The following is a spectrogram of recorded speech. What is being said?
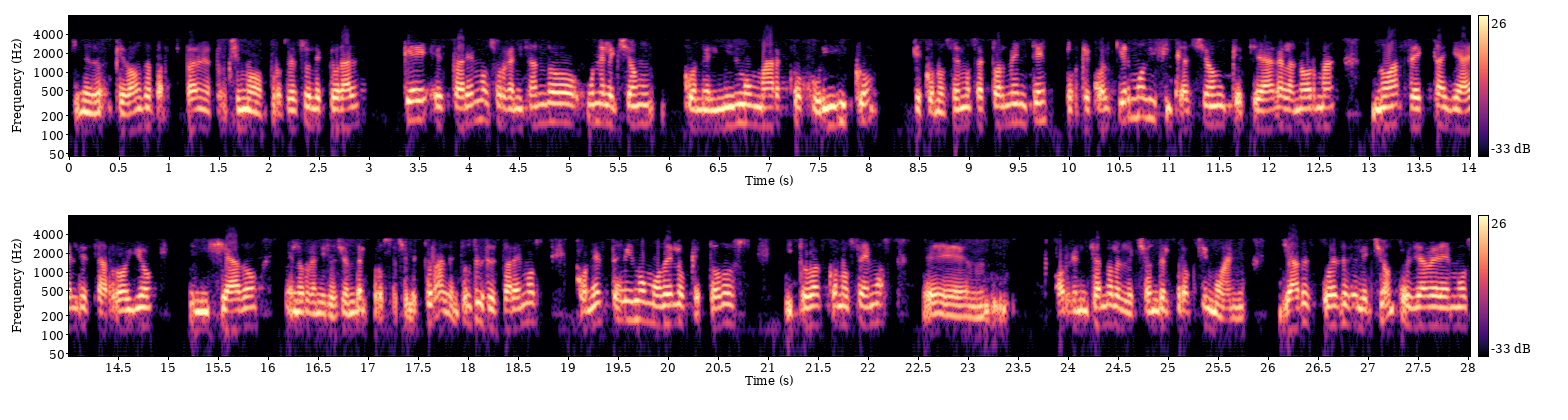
que vamos a participar en el próximo proceso electoral que estaremos organizando una elección con el mismo marco jurídico que conocemos actualmente, porque cualquier modificación que se haga a la norma no afecta ya el desarrollo iniciado en la organización del proceso electoral. Entonces estaremos con este mismo modelo que todos y todas conocemos, eh, organizando la elección del próximo año. Ya después de la elección, pues ya veremos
